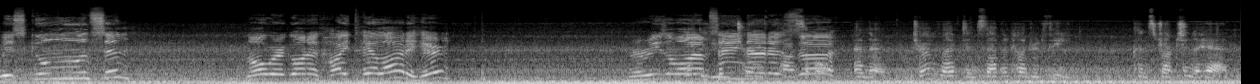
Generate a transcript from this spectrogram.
Wisconsin. Now we're gonna hightail out of here. The reason why I'm saying that is, possible, uh, and then turn left in 700 feet. Construction ahead.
